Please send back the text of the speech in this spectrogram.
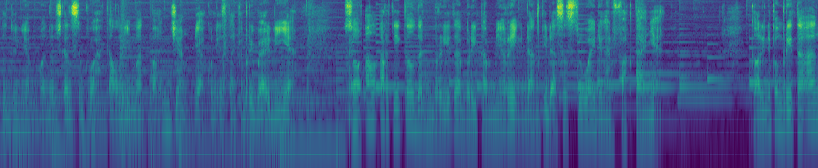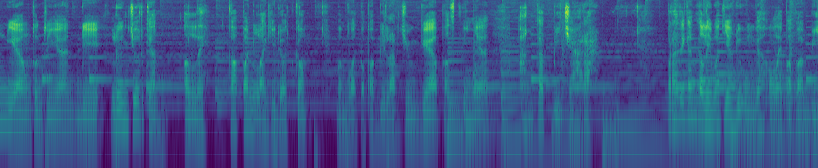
tentunya menuliskan sebuah kalimat panjang di akun Instagram pribadinya. Soal artikel dan berita-berita miring dan tidak sesuai dengan faktanya. Kali ini pemberitaan yang tentunya diluncurkan oleh kapanlagi.com membuat Papa Bilar juga pastinya angkat bicara. Perhatikan kalimat yang diunggah oleh Papa B.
